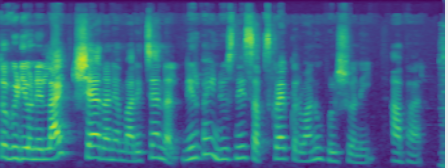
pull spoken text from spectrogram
તો વિડીયોને લાઇક શેર અને અમારી ચેનલ નિર્ભય ન્યૂઝને સબસ્ક્રાઇબ કરવાનું ભૂલશો નહીં. આભાર.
